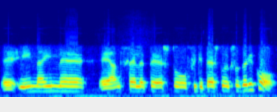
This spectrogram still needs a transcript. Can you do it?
ε, ή να είναι, ε, αν θέλετε, στο φοιτητέ στο εξωτερικό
